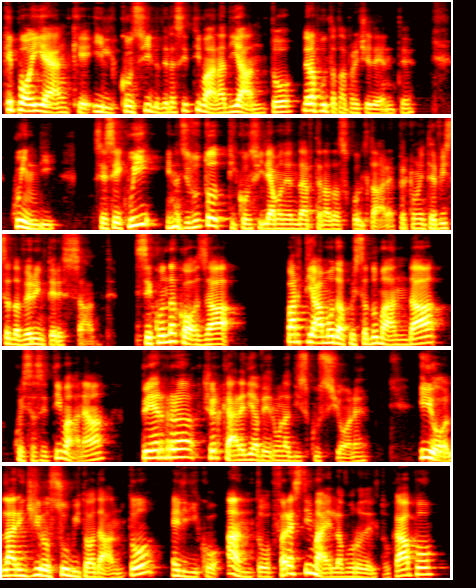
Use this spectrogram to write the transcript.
che poi è anche il consiglio della settimana di Anto della puntata precedente. Quindi, se sei qui, innanzitutto ti consigliamo di andartela ad ascoltare, perché è un'intervista davvero interessante. Seconda cosa, partiamo da questa domanda questa settimana per cercare di avere una discussione. Io la rigiro subito ad Anto e gli dico: Anto, faresti mai il lavoro del tuo capo?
